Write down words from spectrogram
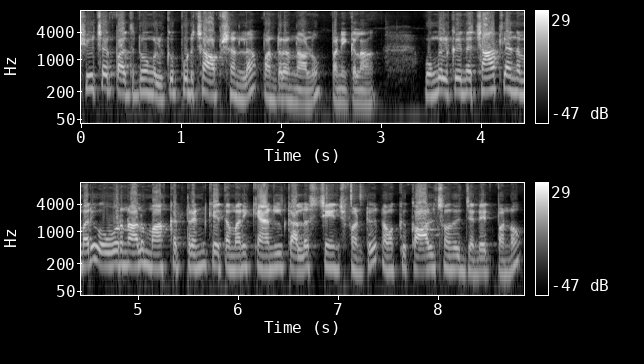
ஃபியூச்சர் பார்த்துட்டு உங்களுக்கு பிடிச்ச ஆப்ஷனில் பண்ணுறதுனாலும் பண்ணிக்கலாம். உங்களுக்கு இந்த சார்ட்டில் இந்த மாதிரி ஒவ்வொரு நாளும் மார்க்கெட் ட்ரெண்ட்க்கு ஏற்ற மாதிரி கேண்டில் கலர்ஸ் சேஞ்ச் பண்ணிட்டு நமக்கு கால்ஸ் வந்து ஜென்ரேட் பண்ணும்.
